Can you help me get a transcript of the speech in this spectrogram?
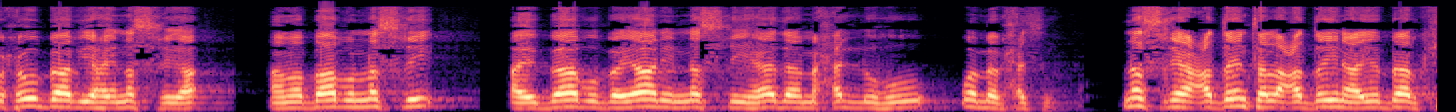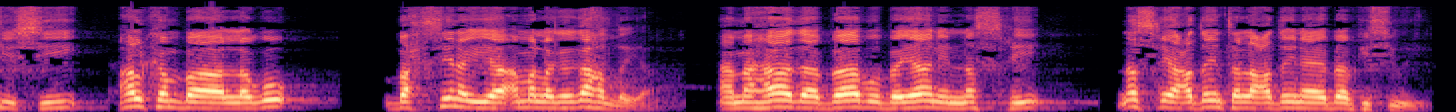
wuxuu u baab yahay naskhiga ama baabu naskhi ay baabu bayaani naskhi hada maxalluhu wa mabxasuh naskhiga caddaynta la caddaynaayo baabkiisii halkan baa lagu baxsinayaa ama lagaga hadlaya ama haada baabu bayaani naskhi naskhiga caddaynta la caddaynaya baabkiisii weeye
